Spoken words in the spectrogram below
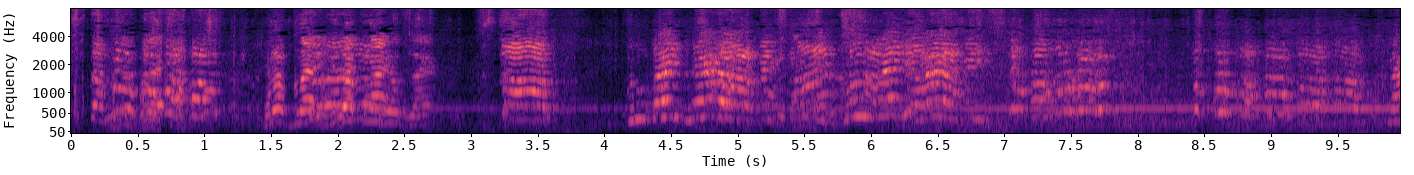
Stop. Get up, Black. Get up, Black. Stop! Too late now! It's not too late now! Stop! Now you got caught up blue there!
